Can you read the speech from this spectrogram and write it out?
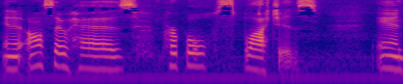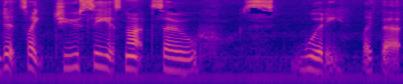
and it also has purple splotches. And it's like juicy. It's not so woody like that.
